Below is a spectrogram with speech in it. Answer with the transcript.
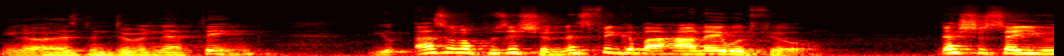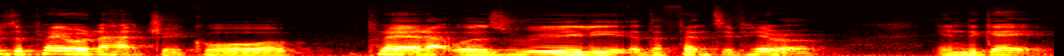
you know has been doing their thing, you, as an opposition, let's think about how they would feel let's just say you was a player on a hat trick or a player that was really a defensive hero in the game.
